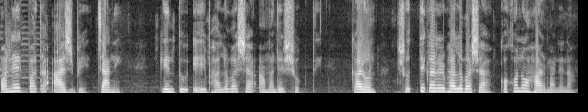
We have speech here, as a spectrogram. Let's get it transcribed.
অনেক বাধা আসবে, জানি। কিন্তু এই ভালোবাসা আমাদের শক্তি। কারণ সত্যিকারের ভালোবাসা কখনো হার মানে না।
